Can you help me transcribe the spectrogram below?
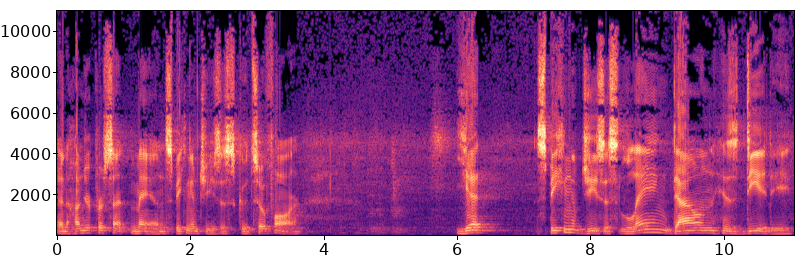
and 100% man, speaking of Jesus, good so far, yet, speaking of Jesus, laying down his deity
